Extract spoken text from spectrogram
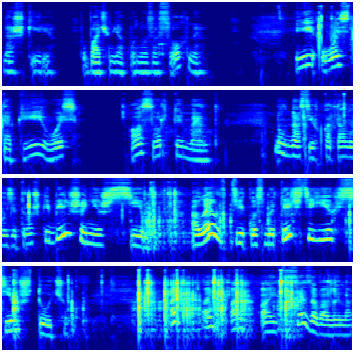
на шкірі. Побачимо, як воно засохне. І ось такий ось асортимент. Ну, в нас їх в каталозі трошки більше, ніж 7, але в цій косметичці їх 7 штучок. Ай, ай, ай, ай, все завалила.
